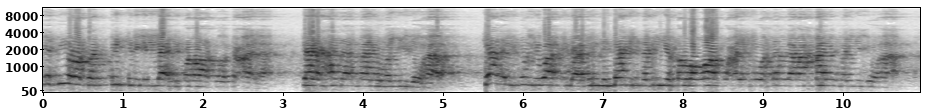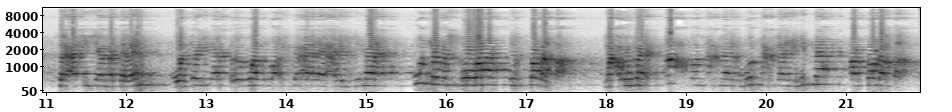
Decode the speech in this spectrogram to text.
كثيرة الذكر لله تبارك وتعالى. كان هذا ما يميزها. كان لكل واحدة من نساء النبي صلى الله عليه وسلم ما يميزها. فعائشة مثلا وزينب رضوان الله تعالى عليهما كن مشهورات بالصدقة معروفات أعظم أعمالهن أعمالهن الصدقة.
